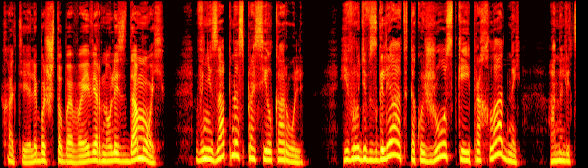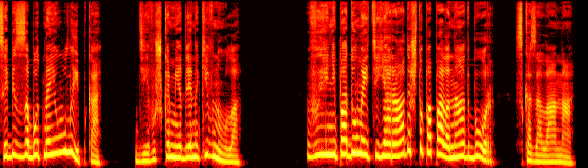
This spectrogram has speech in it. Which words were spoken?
«Хотели бы, чтобы вы вернулись домой», Внезапно спросил король. И вроде взгляд такой жесткий и прохладный, а на лице беззаботная улыбка. Девушка медленно кивнула. «Вы не подумайте, я рада, что попала на отбор», — сказала она.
